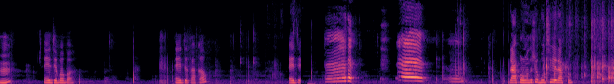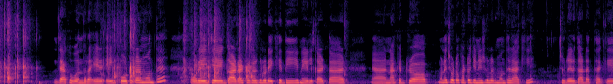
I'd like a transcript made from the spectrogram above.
হুম? এই যে বাবা। এই যে তাকাও। এই যে। রাখো, ওর মধ্যে সব গুছিয়ে রাখো। দেখো বন্ধুরা, এর এই কৌটোটার মধ্যে ওর এই যে গার্ডার টাটারগুলো রেখে দিই, নেল কাটার নাকের ড্রপ মানে ছোটোখাটো জিনিসগুলোর মধ্যে রাখি। চুলের গার্ডার থাকে।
